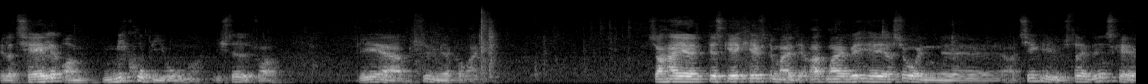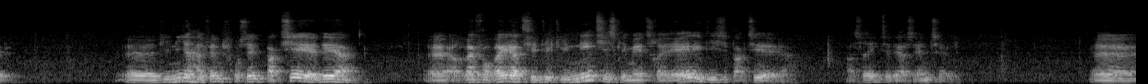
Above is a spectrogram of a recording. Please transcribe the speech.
eller tale om mikrobiomer i stedet for. Det er betydeligt mere korrekt. Så har jeg, det skal jeg ikke hæfte mig ret meget ved her, jeg så en øh, artikel i Illustreret Videnskab. Øh, de 99% bakterier der øh, refererer til det genetiske materiale i disse bakterier, altså ikke til deres antal. Øh,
